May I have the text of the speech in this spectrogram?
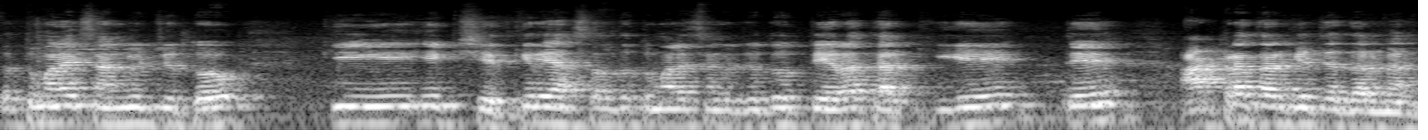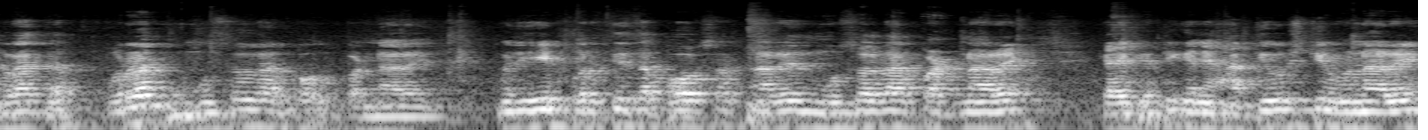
तर तुम्हाला एक सांगू इच्छितो की एक शेतकरी असाल तर तुम्हाला सांगू इच्छितो तेरा तारखे ते अठरा तारखेच्या दरम्यान राज्यात परत मुसळधार पाऊस पडणार आहे. म्हणजे हे परतीचा पाऊस असणार आहे मुसळधार पडणार आहे. काही काही ठिकाणी अतिवृष्टी होणार आहे.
